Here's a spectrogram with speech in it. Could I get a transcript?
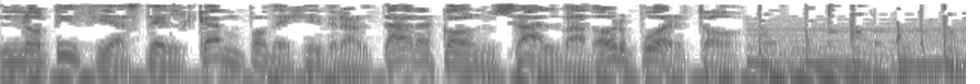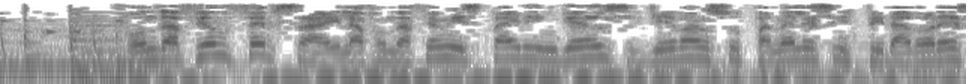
Noticias del campo de Gibraltar con Salvador Puerto. Fundación CEPSA y la Fundación Inspiring Girls llevan sus paneles inspiradores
